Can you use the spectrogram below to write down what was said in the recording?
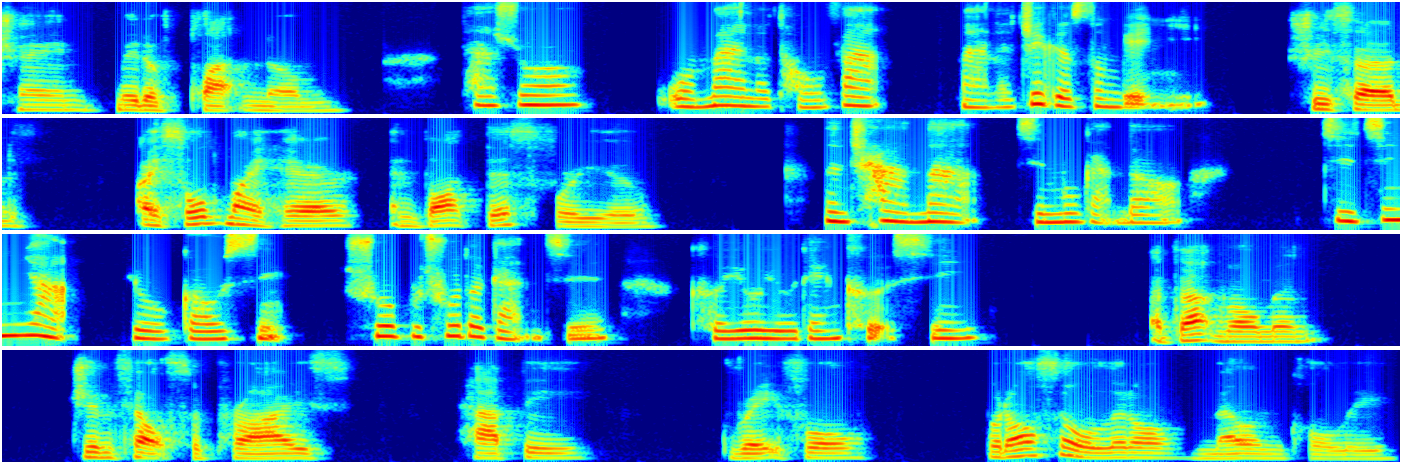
chain made of platinum. 他说：“我卖了头发，买了这个送给你。 She said, I sold my hair and bought this for you. ”那刹那，吉姆感到既惊讶又高兴， 说不出的感激，可又有点可惜。 At that moment, Jim felt surprise, happy, grateful, but also a little melancholy.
